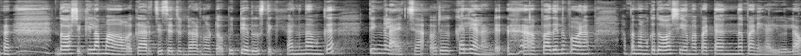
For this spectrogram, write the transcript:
ദോശയ്ക്കുള്ള മാവൊക്കെ കരച്ചിട്ടുണ്ടായിരുന്നു കേട്ടോ പിറ്റേ ദിവസത്തേക്ക്. കാരണം നമുക്ക് തിങ്കളാഴ്ച ഒരു കല്യാണമുണ്ട്. അപ്പോൾ അതിന് പോകണം അപ്പോൾ നമുക്ക് ദോശ ചെയ്യുമ്പോൾ പെട്ടെന്ന് പണി കഴിയുമല്ലോ.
